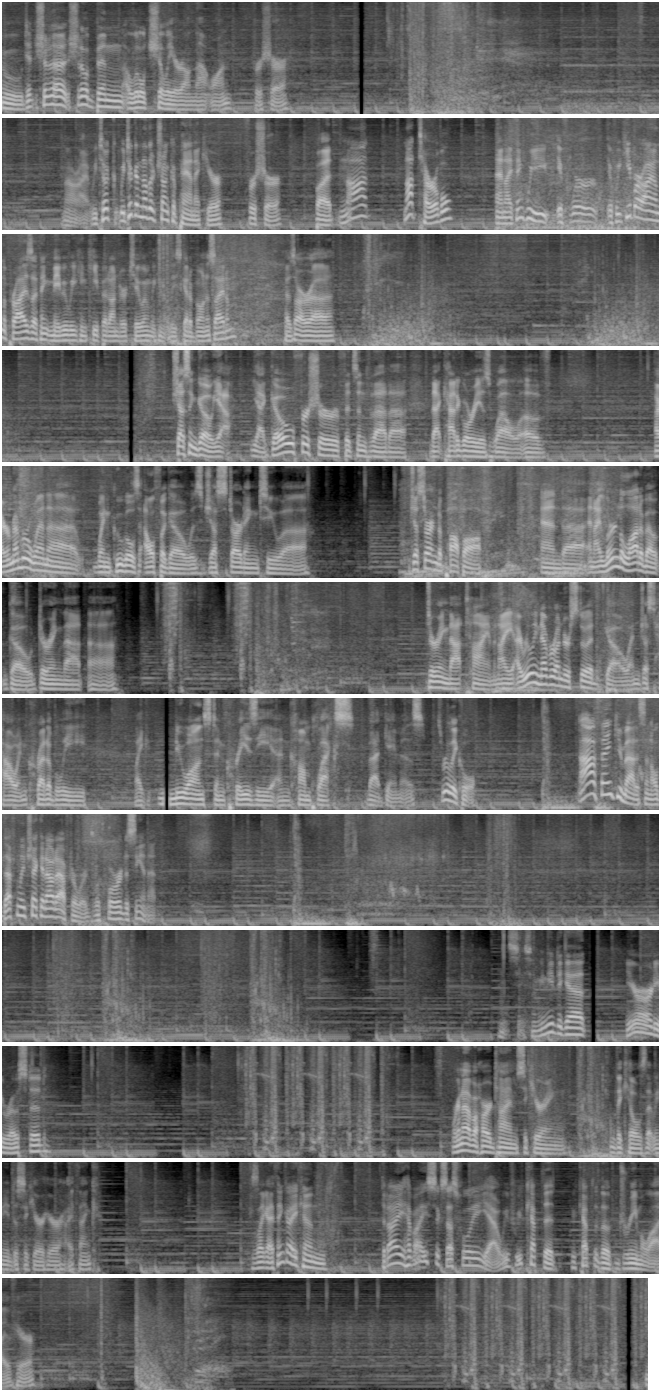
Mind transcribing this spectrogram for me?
Ooh, did should have should have been a little chillier on that one for sure. All right, we took we took another chunk of panic here for sure, but not not terrible. And I think we if we're if we keep our eye on the prize, I think maybe we can keep it under two and we can at least get a bonus item because our uh, Chess and Go, yeah. Yeah, Go for sure fits into that uh, that category as well of I remember when uh, when Google's AlphaGo was just starting to uh, just starting to pop off, and uh, and I learned a lot about Go during that. Uh, during that time, and I, I really never understood Go and just how incredibly like nuanced and crazy and complex that game is. It's really cool. Ah, thank you, Madison. I'll definitely check it out afterwards. Look forward to seeing it. Let's see. So we need to get... You're already roasted. We're going to have a hard time securing the kills that we need to secure here, I think. Because, like, I think I can... Did I... Have I successfully... Yeah, we've, we've kept it... We've kept the dream alive here.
